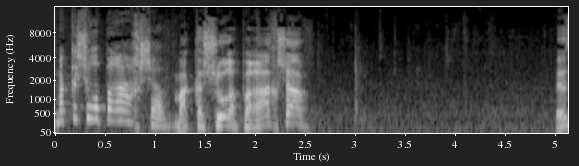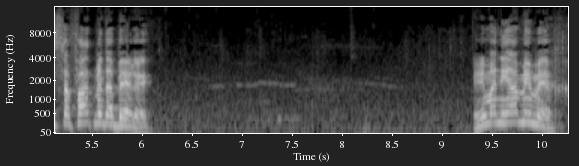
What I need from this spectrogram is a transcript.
מה קשור הפרה עכשיו? מה קשור הפרה עכשיו? באיזה שפה את מדברת? תראי מה נהיה ממך.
